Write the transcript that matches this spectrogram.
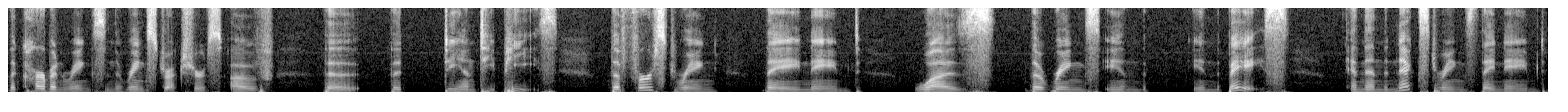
the carbon rings and the ring structures of the, the DNTPs, the first ring they named was the rings in the, in the base. And then the next rings they named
